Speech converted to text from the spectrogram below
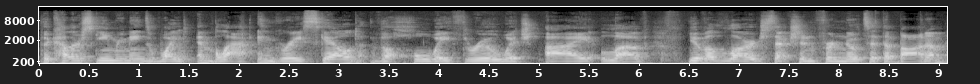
the color scheme remains white and black and grayscaled the whole way through, which I love. You have a large section for notes at the bottom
